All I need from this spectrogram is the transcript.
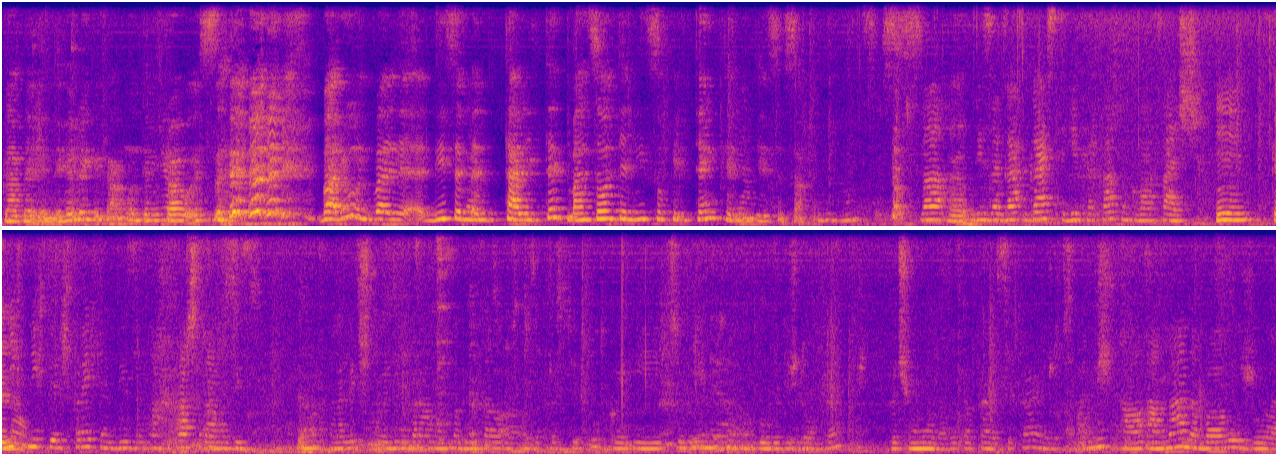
glaube, in die Hölle gegangen und die Frau ist. Warum? Weil äh, diese Mentalität, man sollte nicht so viel denken in diese Sachen. es war, äh, diese ge- geistige Verfassung war falsch. Mhm, genau. Nicht, nicht entsprechend diesem Аш- Ашраму, diesem Ja. Она говорит, что один Браман наблюдал а, за проституткой и все время был убежден, да? Почему она вот такая сякая, у них всё хорошо. а, а она наоборот была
